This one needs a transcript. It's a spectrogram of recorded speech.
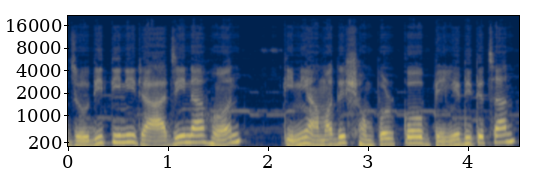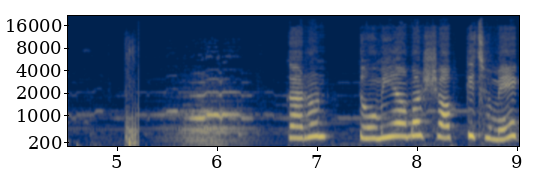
যদি তিনি রাজি না হন তিনি আমাদের সম্পর্ক ভেঙে দিতে চান? কারণ তুমি আমার সবকিছু মেঘ।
